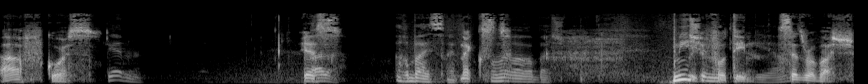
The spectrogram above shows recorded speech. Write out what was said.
Of course. Yes. Next. Reader 14 says Rabash.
